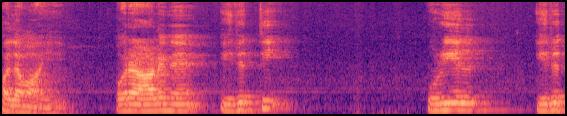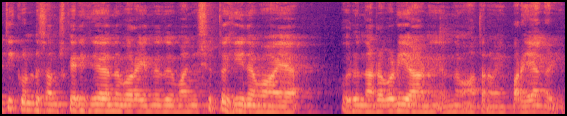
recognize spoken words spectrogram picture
ഫലമായി ഒരാളിനെ ഇരുത്തി കുഴിയിൽ ഇരുത്തിക്കൊണ്ട് സംസ്കരിക്കുക എന്ന് പറയുന്നത് മനുഷ്യത്വഹീനമായ ഒരു നടപടിയാണ് എന്ന് മാത്രമേ പറയാൻ കഴിയൂ.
